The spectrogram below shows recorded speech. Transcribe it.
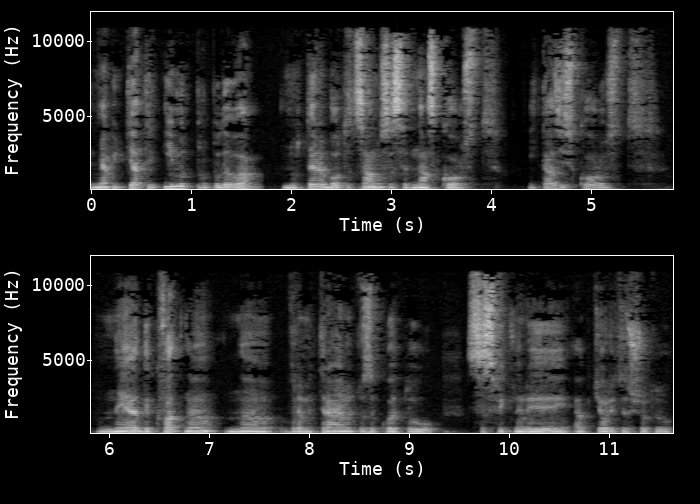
Някои театри имат пропадала, но те работят само с една скорост. И тази скорост не е адекватна на времетраенето, за което са свикнали актьорите, защото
